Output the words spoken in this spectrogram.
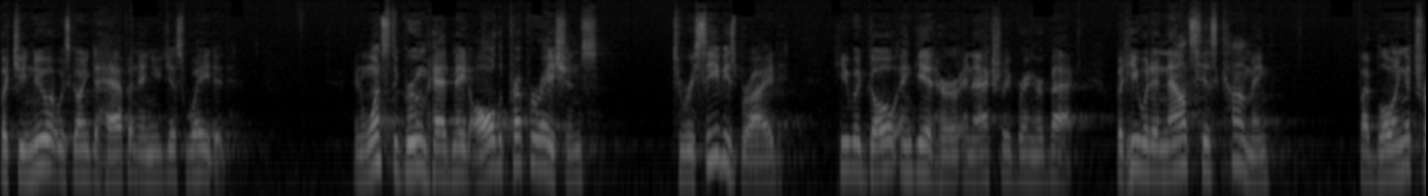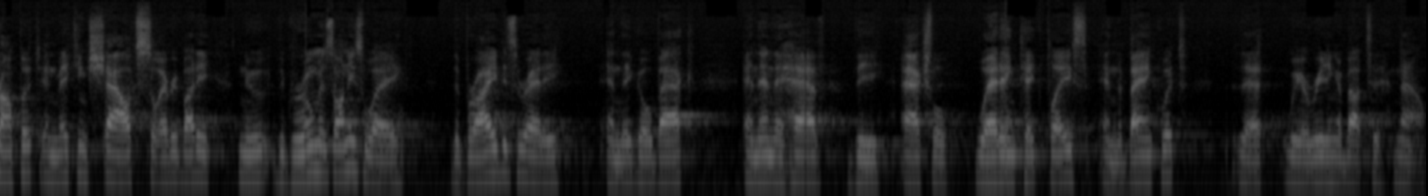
But you knew it was going to happen and you just waited. And once the groom had made all the preparations to receive his bride, he would go and get her and actually bring her back. But he would announce his coming by blowing a trumpet and making shouts so everybody knew the groom is on his way, the bride is ready, and they go back, and then they have the actual wedding take place and the banquet that we are reading about to now.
